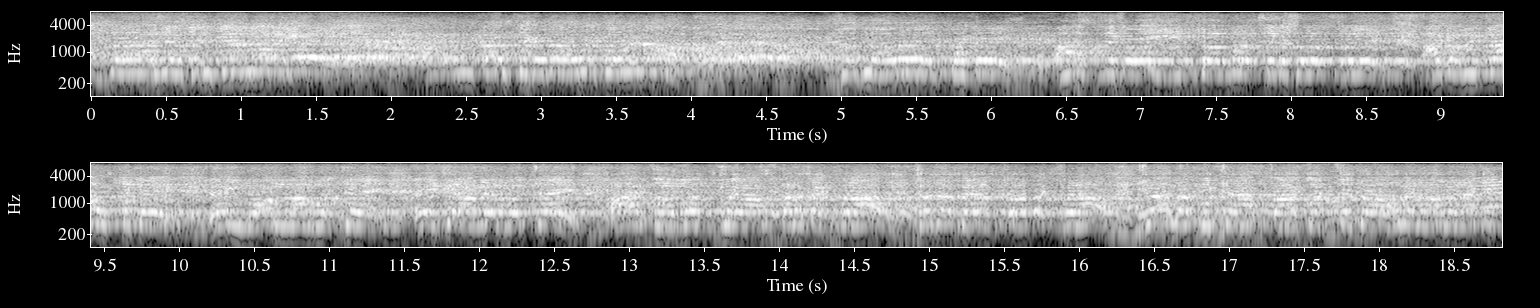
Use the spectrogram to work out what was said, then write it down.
আপনারা রাজি আছেন কিনা নয় আগামীকাল থেকে এই মহল্লার মধ্যে এই গ্রামের মধ্যে আর কোনো মজবুরে আস্থানা থাকবে না করে আস্থানা থাকবে না মধ্যে আস্থানা করতে তো হবে না হবে না ঠিক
